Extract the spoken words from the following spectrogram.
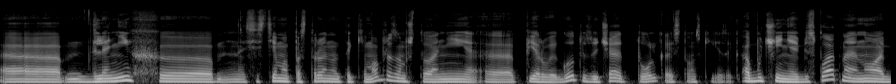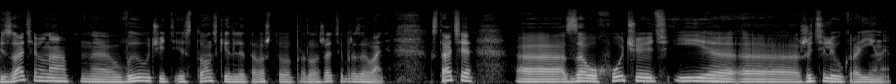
Э, для них э, система построена таким образом, что они э, первый год изучают только эстонский язык. Обучение бесплатное, но обязательно выучить эстонский для того, чтобы продолжать образование. Кстати, заохочивать и жителей Украины.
